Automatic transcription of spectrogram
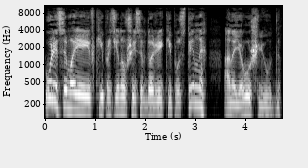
Улицы Мареевки, протянувшиеся вдоль реки, пустынны, а на яру уж людно.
